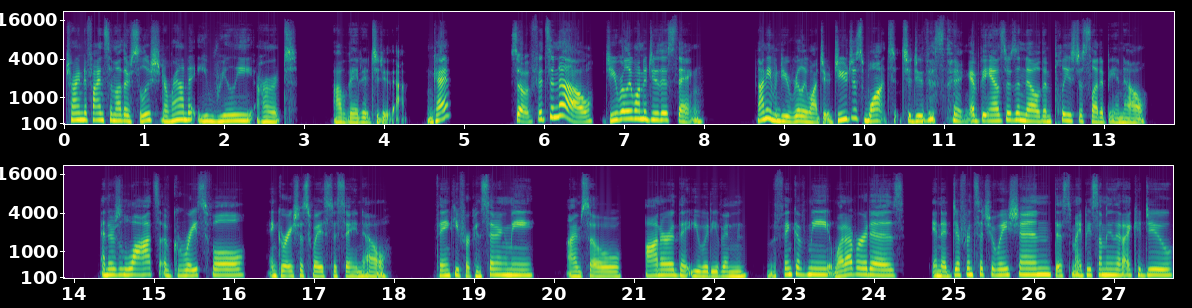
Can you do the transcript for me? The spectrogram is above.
trying to find some other solution around it. You really aren't obligated to do that. Okay. So if it's a no, do you really want to do this thing? Not even do you really want to. Do you just want to do this thing? If the answer is a no, then please just let it be a no. And there's lots of graceful and gracious ways to say no. Thank you for considering me. I'm so honored that you would even think of me, whatever it is. In a different situation, this might be something that I could do,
